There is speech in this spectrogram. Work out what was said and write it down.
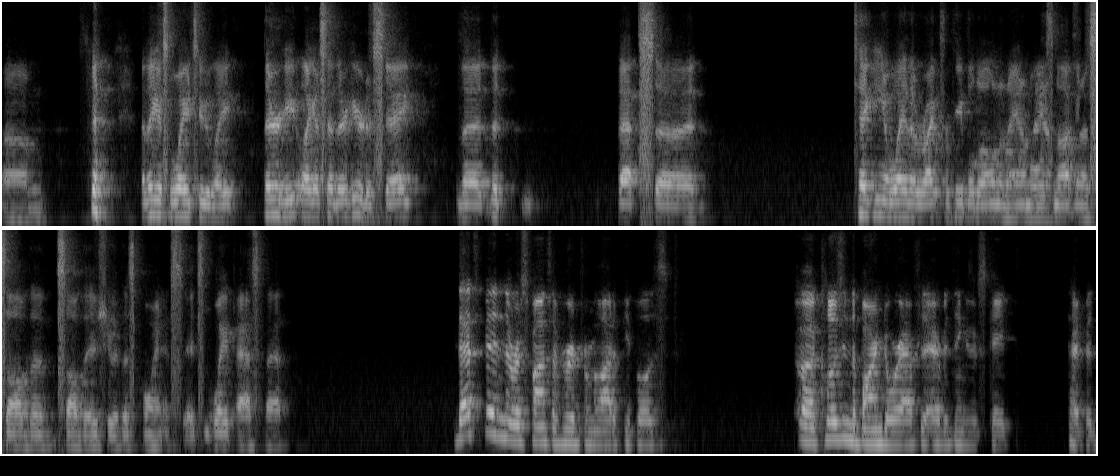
Um, I think it's way too late. They're here, like I said, they're here to stay. The the that's uh, taking away the right for people to own an animal is not going to solve the solve the issue at this point. It's it's way past that. That's been the response I've heard from a lot of people is uh, closing the barn door after everything's escaped type of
